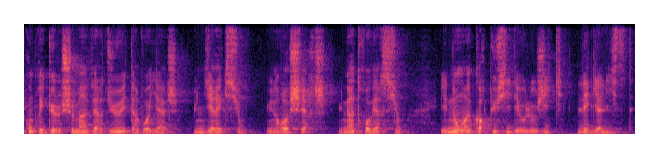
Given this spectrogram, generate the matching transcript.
compris que le chemin vers Dieu est un voyage, une direction, une recherche, une introversion, et non un corpus idéologique légaliste,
